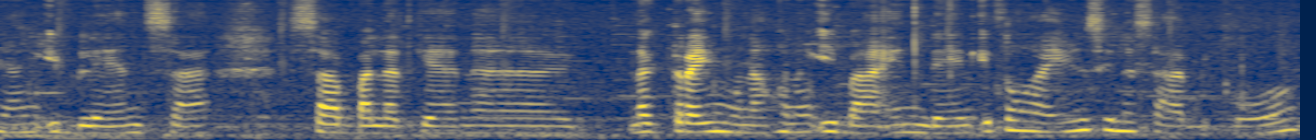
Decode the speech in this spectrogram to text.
niyang i-blend sa, sa balat. Kaya na, nag-try muna ako ng iba and then, ito nga yung sinasabi ko.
